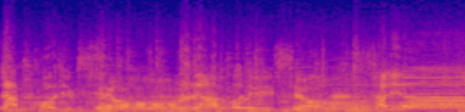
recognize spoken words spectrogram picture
la production, la production, solidarité,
